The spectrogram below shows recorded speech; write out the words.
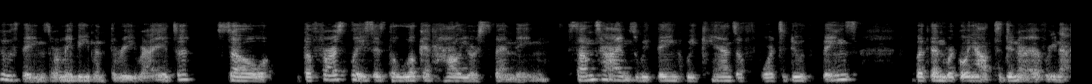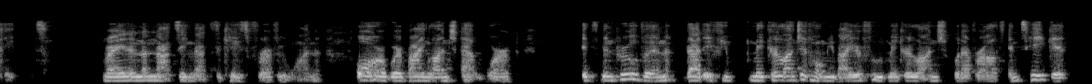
two things, or maybe even three, right? So the first place is to look at how you're spending. Sometimes we think we can't afford to do things, but then we're going out to dinner every night. right? And I'm not saying that's the case for everyone. Or we're buying lunch at work. It's been proven that if you make your lunch at home, you buy your food, make your lunch, whatever else, and take it,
